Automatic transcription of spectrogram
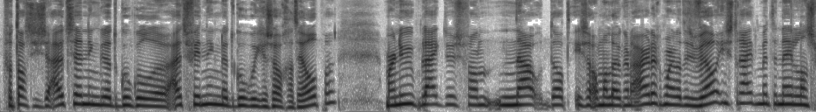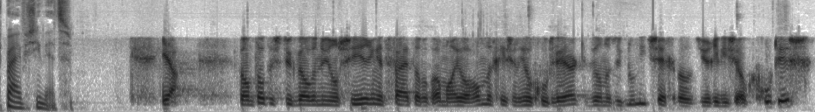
fantastische uitzending, dat Google eh, uitvinding... dat Google je zo gaat helpen. Maar nu blijkt dus van, nou, dat is allemaal leuk en aardig... maar dat is wel in strijd met de Nederlandse privacywet. Ja, want dat is natuurlijk wel de nuancering. Het feit dat het allemaal heel handig is en heel goed werkt... wil natuurlijk nog niet zeggen dat het juridisch ook goed is.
